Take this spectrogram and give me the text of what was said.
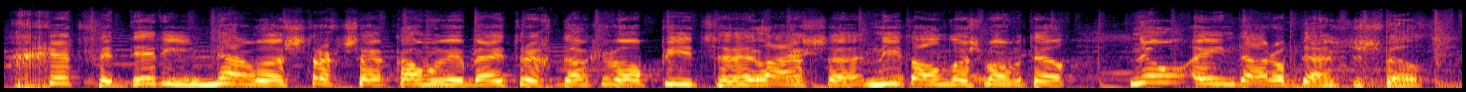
Gert Verderri. Nou, eh, straks eh, komen we weer bij terug. Dankjewel, Piet. Eh, helaas eh, niet anders momenteel. 0-1 daar op Duitsersveld.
